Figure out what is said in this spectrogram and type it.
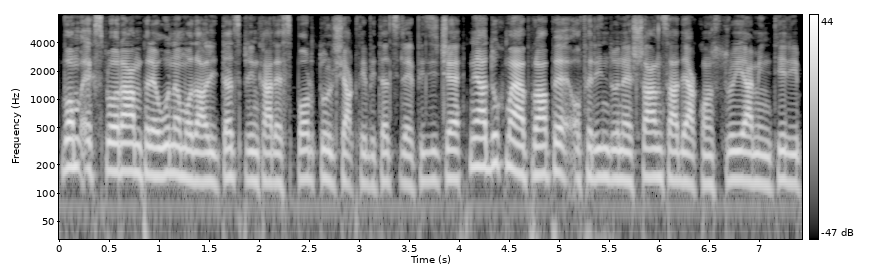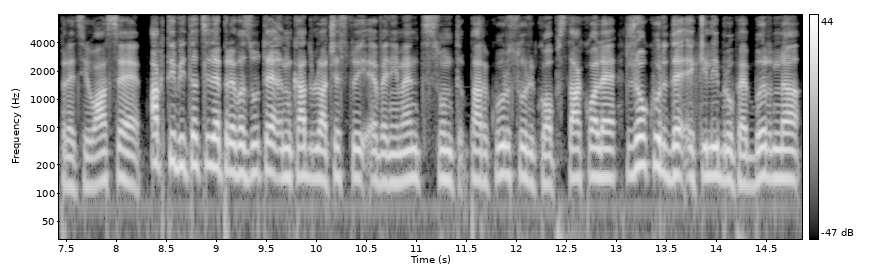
Vom explora împreună modalități prin care sportul și activitățile fizice ne aduc mai aproape, oferindu-ne șansa de a construi amintiri prețioase. Activitățile prevăzute în cadrul acestui eveniment sunt parcursuri cu obstacole, jocuri de echilibru pe bârnă,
